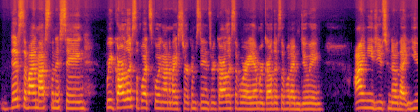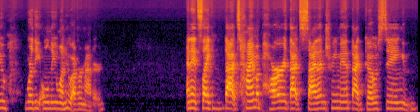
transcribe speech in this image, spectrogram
this divine masculine is saying, regardless of what's going on in my circumstance, regardless of where I am, regardless of what I'm doing, I need you to know that you were the only one who ever mattered. And it's like that time apart, that silent treatment, that ghosting,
